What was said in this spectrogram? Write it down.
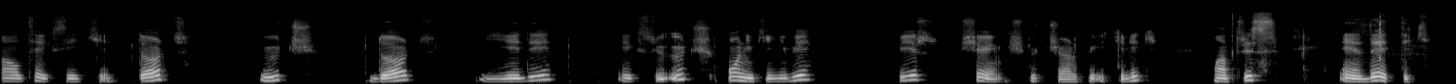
6 eksi 2 4 3 4 7 eksi 3 12 gibi bir şeymiş. 3 çarpı 2'lik matris elde ettik.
